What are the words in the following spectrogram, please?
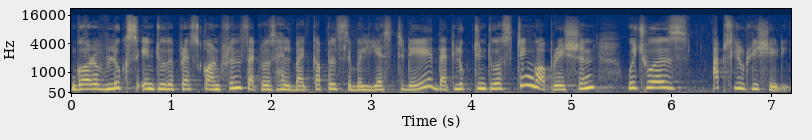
Gaurav looks into the press conference that was held by Kapil Sibal yesterday that looked into a sting operation which was absolutely shady.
